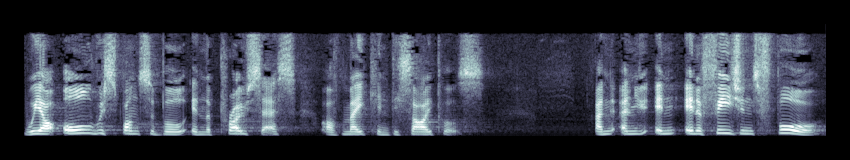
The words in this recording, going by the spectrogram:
We are all responsible in the process of making disciples. And, and you, in, in Ephesians 4,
